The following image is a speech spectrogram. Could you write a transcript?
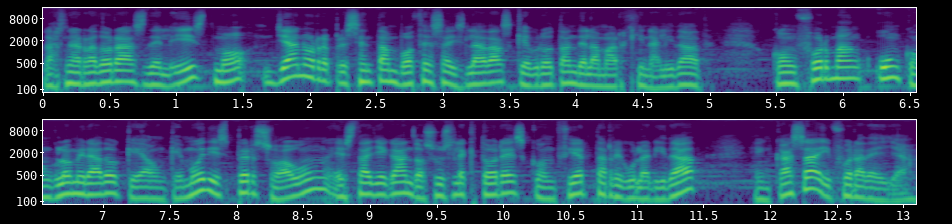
Las narradoras del istmo ya no representan voces aisladas que brotan de la marginalidad, conforman un conglomerado que, aunque muy disperso aún, está llegando a sus lectores con cierta regularidad en casa y fuera de ella.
